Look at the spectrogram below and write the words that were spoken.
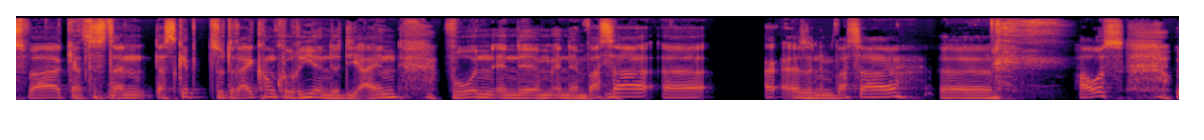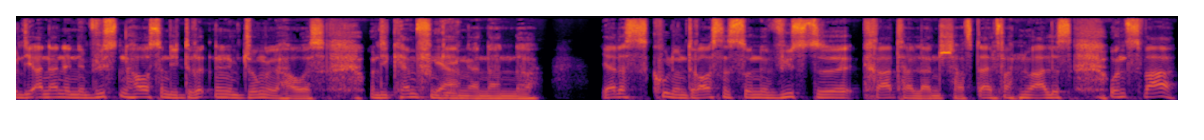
zwar gibt Das es dann, das gibt so drei konkurrierende. Die einen wohnen in dem in dem Wasser, äh, also in dem Wasser. Äh, Haus und die anderen in dem Wüstenhaus und die dritten in dem Dschungelhaus und die kämpfen Ja. gegeneinander. Ja, das ist cool. Und draußen ist so eine wüste Kraterlandschaft. Einfach nur alles. Und zwar,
